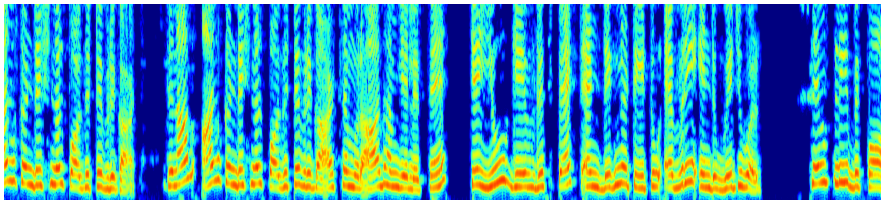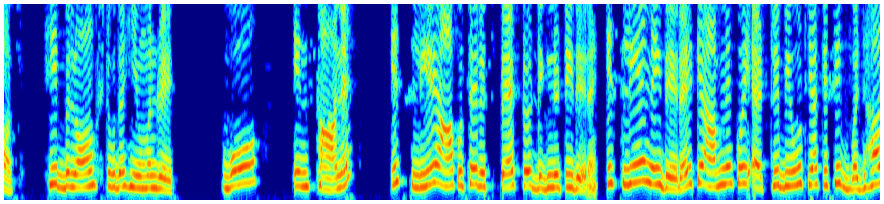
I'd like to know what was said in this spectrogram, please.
unconditional positive regard جناب انکنڈیشنل پوزیٹو ریگارڈ سے مراد ہم یہ لیتے ہیں کہ you give respect and dignity to every individual simply because he belongs to the human race وہ انسان ہے اس لیے آپ اسے ریسپیکٹ اور ڈگنیٹی دے رہے ہیں اس لیے نہیں دے رہے کہ آپ نے کوئی ایٹریبیوٹ یا کسی وجہ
